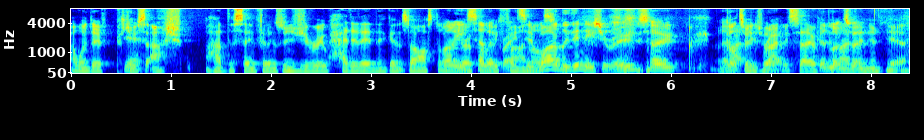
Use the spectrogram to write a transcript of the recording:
I wonder if producer Ash had the same feelings when Giroud headed in against Arsenal well, in he the Europa League celebrated final. so- wildly, didn't he, Giroud? So Got to rightly, enjoy it. rightly so. Good in luck my to him. opinion. Yeah.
